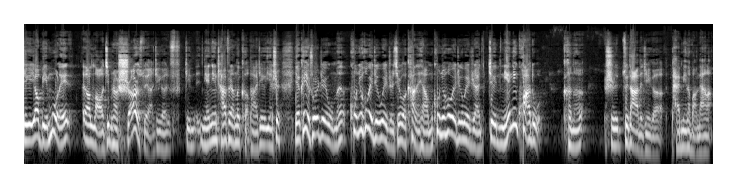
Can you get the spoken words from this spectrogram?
这个要比穆雷。要老基本上十二岁啊，这个这年龄差非常的可怕。这个也是也可以说，这个我们控球后卫这个位置，其实我看了一下，我们控球后卫这个位置啊，这个年龄跨度可能是最大的这个排名的榜单了。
